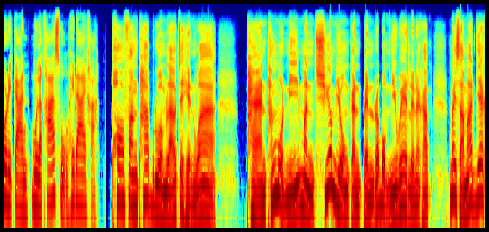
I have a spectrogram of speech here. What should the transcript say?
บริการมูลค่าสูงให้ได้ค่ะ พอฟังภาพรวมแล้วจะเห็นว่า แผนทั้งหมดนี้มันเชื่อมโยงกันเป็นระบบนิเวศเลยนะครับ ไม่สามารถแยก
